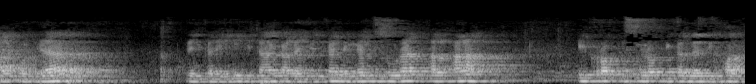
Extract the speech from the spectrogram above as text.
Al-Qadar dan kali ini kita akan lanjutkan dengan surat Al-Alaq. Iqra bismi rabbikal ladzi khalaq.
